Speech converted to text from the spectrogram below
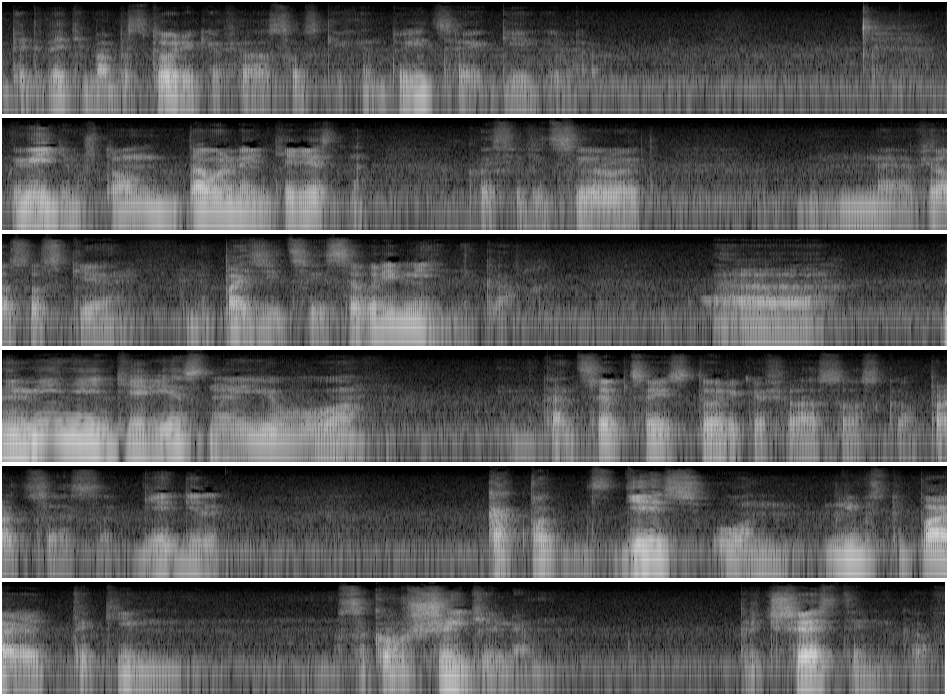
перед этим об историко-философских интуициях Гегеля. Мы видим, что он довольно интересно классифицирует философские позиции современников. А, не менее интересна его концепция историко-философского процесса. Гегель как вот здесь он не выступает таким сокрушителем предшественников,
